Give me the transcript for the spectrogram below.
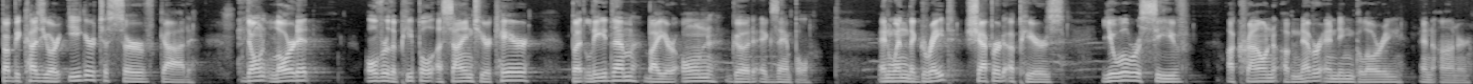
but because you are eager to serve God. Don't lord it over the people assigned to your care, but lead them by your own good example. And when the great shepherd appears, you will receive a crown of never ending glory and honor.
